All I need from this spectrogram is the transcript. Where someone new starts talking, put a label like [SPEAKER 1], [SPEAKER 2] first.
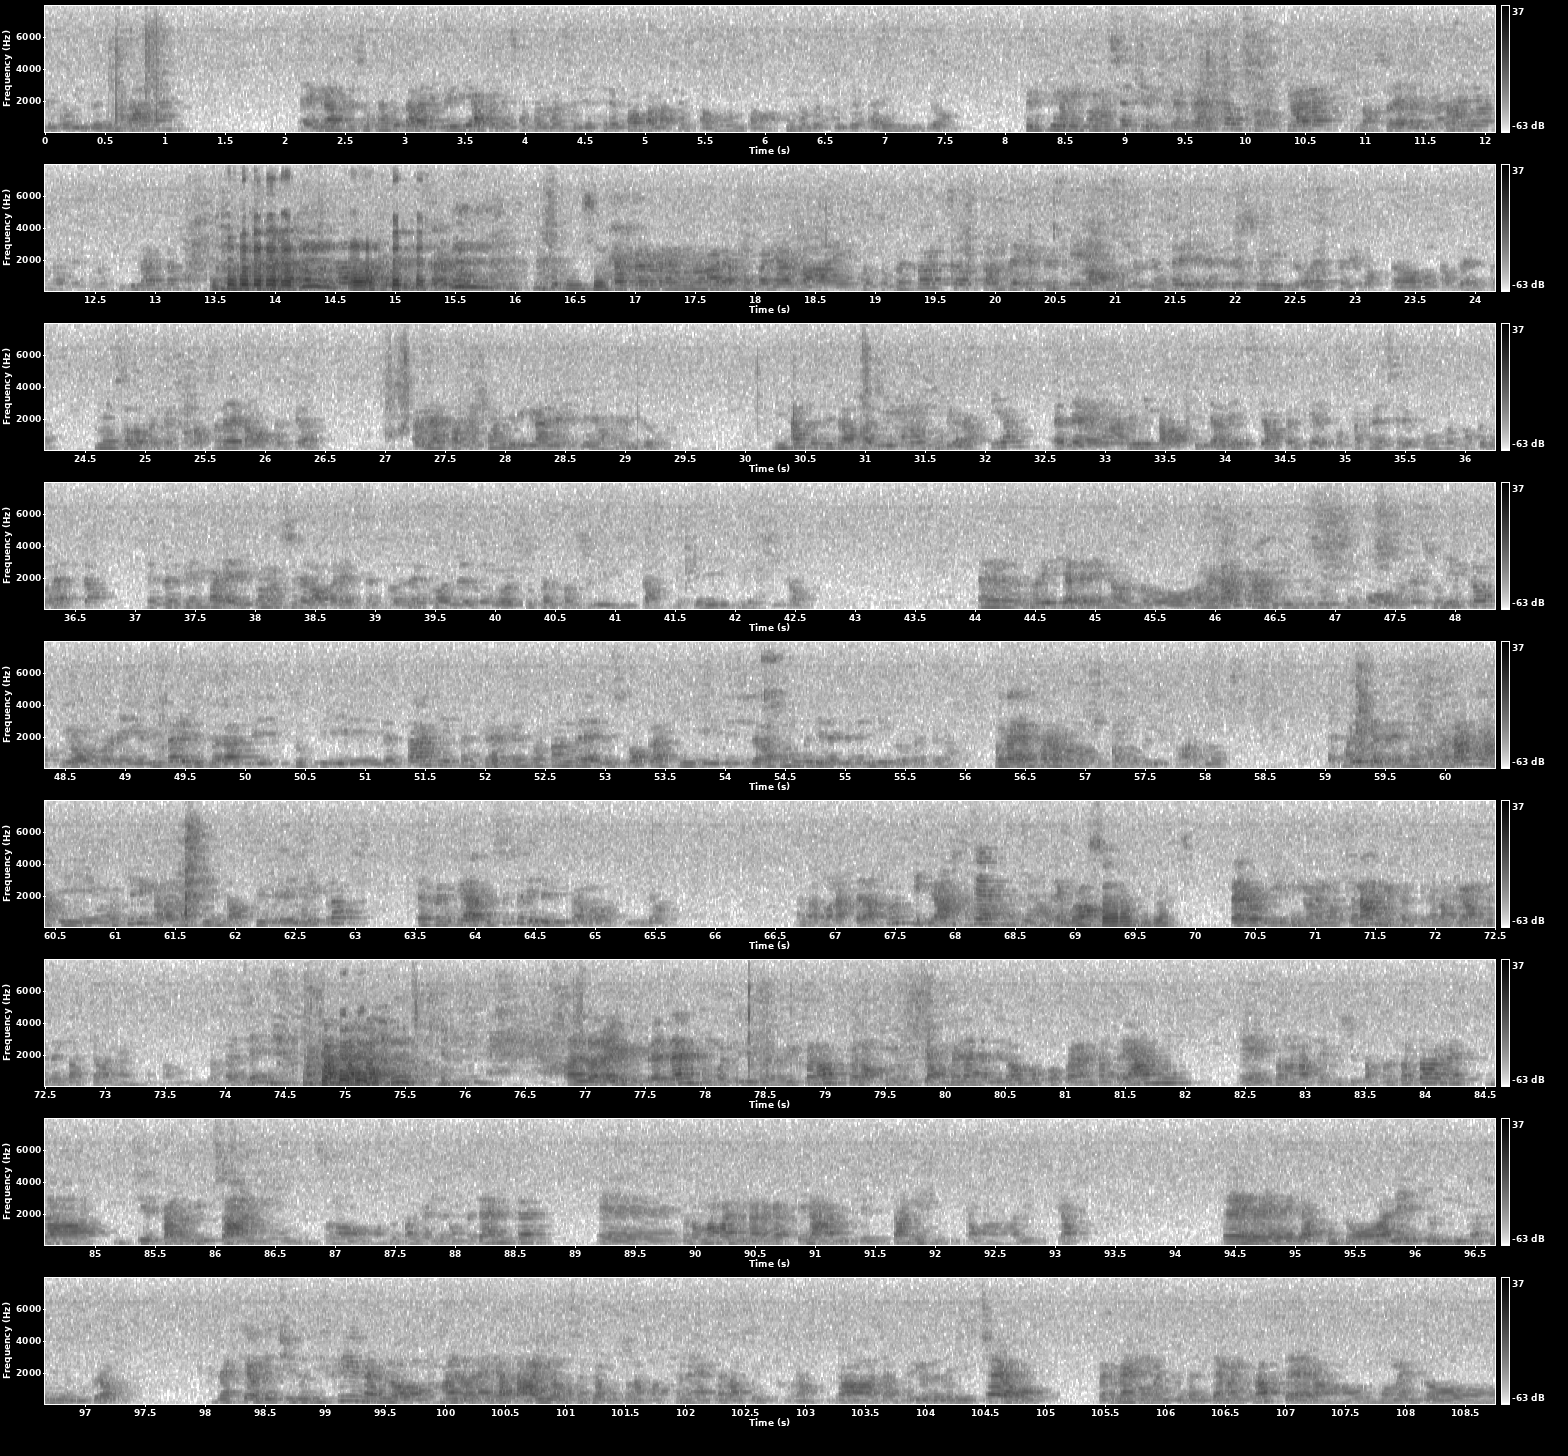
[SPEAKER 1] primo libro di Maragna e grazie soprattutto alla libreria perché ci ha permesso di essere qua per la terza volta, appunto per presentare il libro. Per chi non mi conoscesse mi presento, sono Chiara, la sorella di Maragna, anche se non si direbbe. È per me un onore accompagnarla in questo percorso, tant'è che per prima ho avuto il piacere di leggere il suo libro e essere vostra bocca aperta, non solo perché sono la sorella, ma perché per me è stato fonte di grande insegnamento. Intanto si tratta di un'autobiografia ed è una dedica alla figlia Alessia perché possa crescere con consapevolezza e perché impari a riconoscere la vera essenza delle cose lungo il suo percorso di vita e quindi di crescita. Eh, vorrei chiedere intanto a Melania di introdurci un po' nel suo libro. Io vorrei evitare di svelarvi troppi dettagli perché è importante che scopra chi deciderà comunque di leggere il libro perché magari ancora non ho avuto modo di farlo. Vorrei chiedere intanto a Melania i motivi che l'hanno spinta a scrivere il libro e perché ha deciso di dedicarlo alla figlia.
[SPEAKER 2] Allora, buonasera a tutti, grazie.
[SPEAKER 3] Buonasera, grazie.
[SPEAKER 2] Spero di non emozionarmi perché nella prima presentazione è stata una tragedia. allora, io mi presento, molti di voi non mi conoscono, io mi chiamo Melania De Lobo, ho 43 anni, e sono nata e cresciuta a Porto Torres, da circa 12 anni sono totalmente non vedente, sono mamma di una ragazzina di 13 anni che si chiama Alessia ed è appunto a lei che ho dedicato il mio libro. Perché ho deciso di scriverlo? Allora, in realtà io ho sempre avuto una passione per la scrittura, già dal periodo del liceo, per me il momento del tema in classe era un momento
